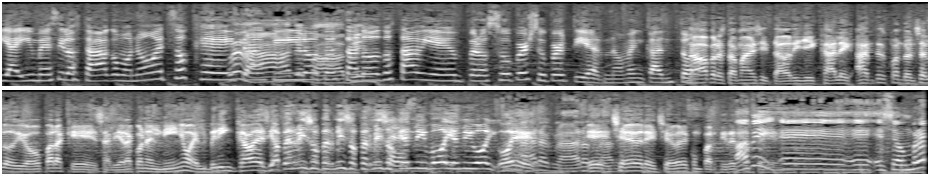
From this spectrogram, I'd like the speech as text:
y ahí Messi lo estaba como no it's okay Relájate, tranquilo todo está todo está bien pero súper súper tierno me encantó No, pero está más excitado DJ Khaled. Antes cuando él se lo dio para que saliera con el niño, él brincaba y decía, permiso, permiso, permiso, que es mi boy, es mi boy. Oye, Claro, claro, eh, claro. chévere, chévere compartir esta Papi, eh, eh, ese hombre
